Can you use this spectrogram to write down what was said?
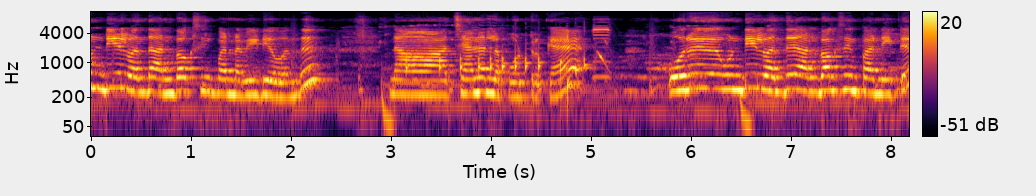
உண்டியல் வந்து அன்பாக்சிங் பண்ண வீடியோ வந்து நான் சேனலில் போட்டிருக்கேன். ஒரு உண்டியல் வந்து அன்பாக்சிங் பண்ணிவிட்டு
